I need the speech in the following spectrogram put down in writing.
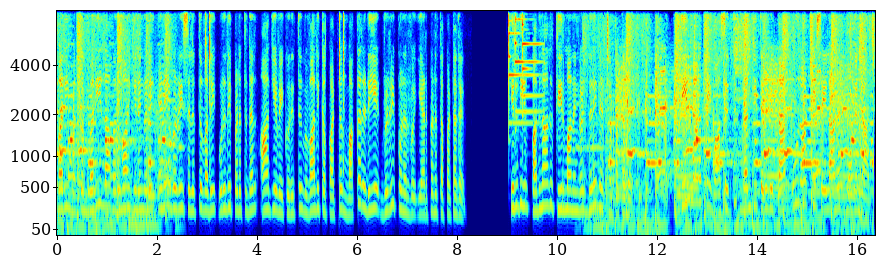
வரி மற்றும் வரியில்லா வருவாய் இனங்களை இணையவழி செலுத்துவதை உறுதிப்படுத்துதல் ஆகியவை குறித்து விவாதிக்கப்பட்டு மக்களிடையே விழிப்புணர்வு ஏற்படுத்தப்பட்டது. இறுதியில் பதினாறு தீர்மானங்கள் நிறைவேற்றப்பட்டது. வாசித்து நன்றி தெரிவித்தார். ஊராட்சி செயலாளர் மோகன்ராஜ்.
